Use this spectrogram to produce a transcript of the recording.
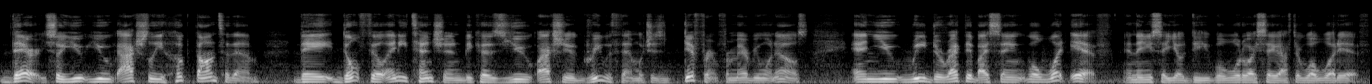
There, so you, you actually hooked onto them they don't feel any tension because you actually agree with them, which is different from everyone else. And you redirect it by saying, well, what if? And then you say, yo, D, well, what do I say after, well, what if?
